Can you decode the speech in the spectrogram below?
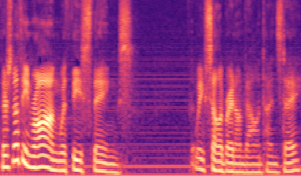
There's nothing wrong with these things that we celebrate on Valentine's Day.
